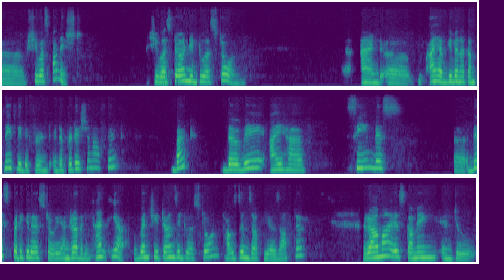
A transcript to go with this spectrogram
uh, she was punished. She was turned into a stone. And uh, I have given a completely different interpretation of it. But the way I have seen this, uh, this particular story unraveling, and yeah, when she turns into a stone, thousands of years after, Rama is coming into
